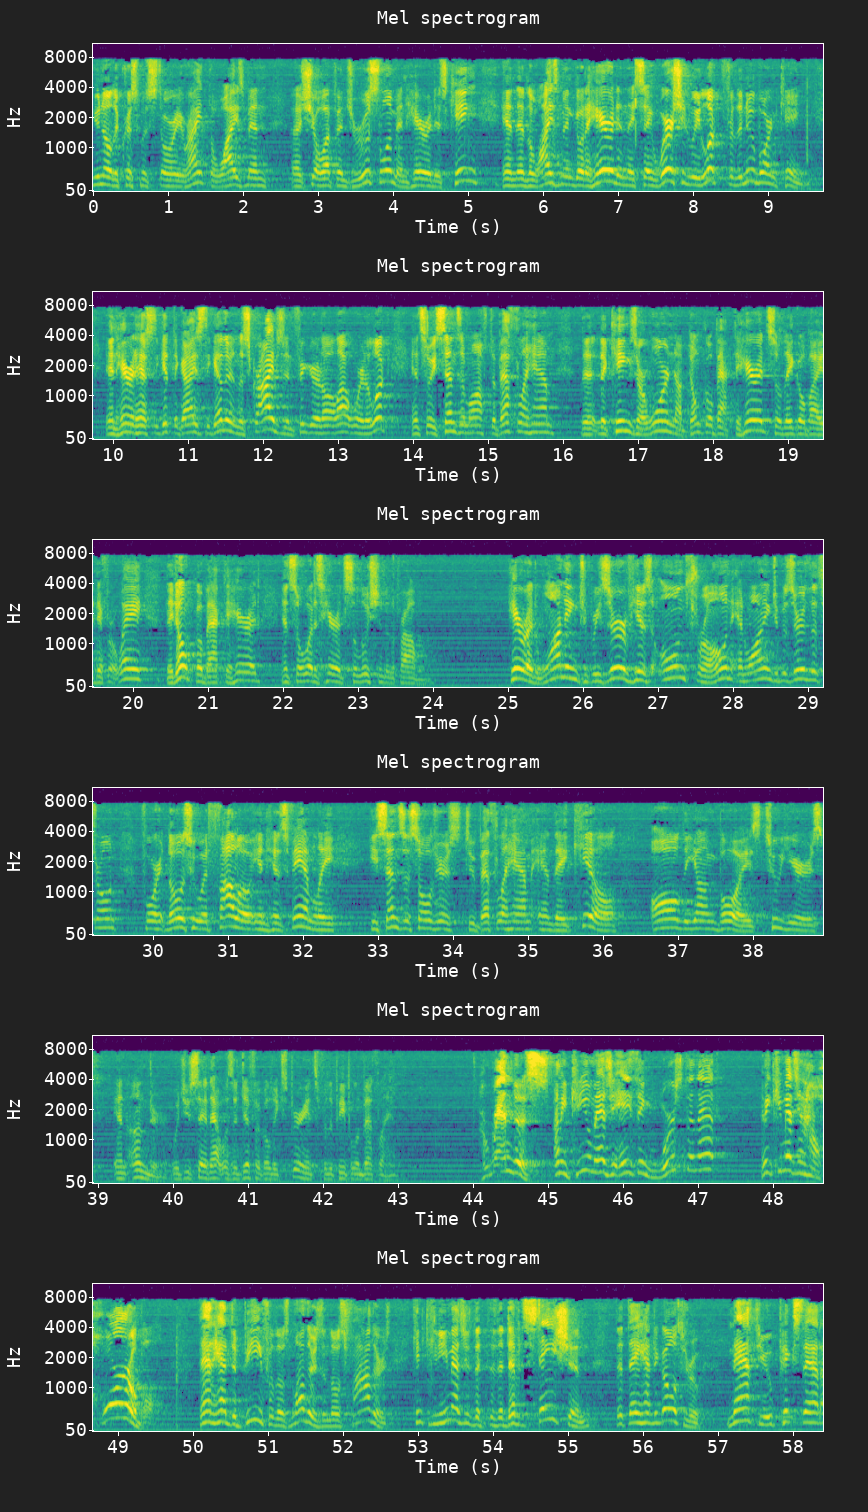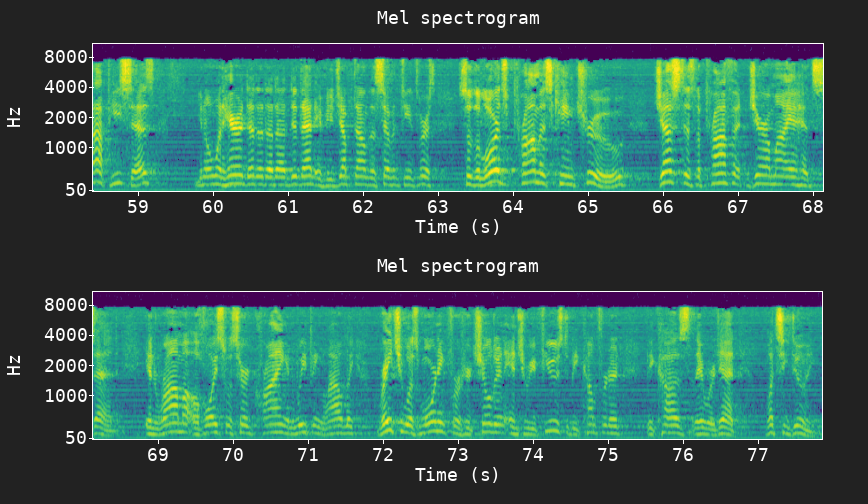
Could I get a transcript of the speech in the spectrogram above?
You know the Christmas story, right? The wise men uh, show up in Jerusalem, and Herod is king, and then the wise men go to Herod and they say, Where should we look for the newborn king? And Herod has to get the guys together and the scribes and figure it all out where to look. And so he sends them off to Bethlehem. The, the kings are warned, now don't go back to Herod, so they go by a different way. They don't go back to Herod. And so, what is Herod's solution to the problem? Herod, wanting to preserve his own throne and wanting to preserve the throne for those who would follow in his family, he sends the soldiers to Bethlehem and they kill all the young boys two years and under. Would you say that was a difficult experience for the people in Bethlehem? Horrendous. I mean, can you imagine anything worse than that? I mean, can you imagine how horrible that had to be for those mothers and those fathers? Can, can you imagine the, the devastation that they had to go through? Matthew picks that up. He says, you know, when Herod da, da, da, did that, if you jump down to the 17th verse, so the Lord's promise came true, just as the prophet Jeremiah had said. In Ramah, a voice was heard crying and weeping loudly. Rachel was mourning for her children, and she refused to be comforted because they were dead. What's he doing?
